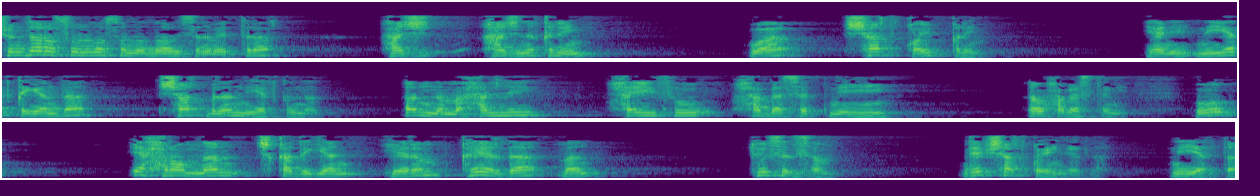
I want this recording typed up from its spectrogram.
Shunda rasululloh sollallohu alayhi vasallam aytdilar haj hajni qiling va shart qo'yib qiling. Ya'ni niyat qilganda shart bilan niyat qilinadi. Anna mahalli haythu habasatni. Av habastani. Bu ehromdan chiqadigan yerim qayerda man to'silsam deb shart qo'ying dedilar. Niyatda.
